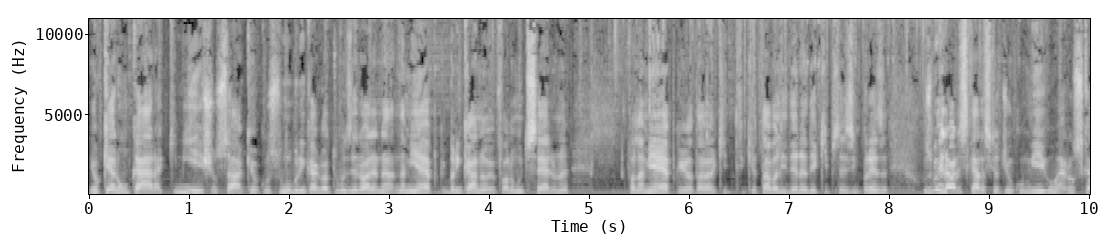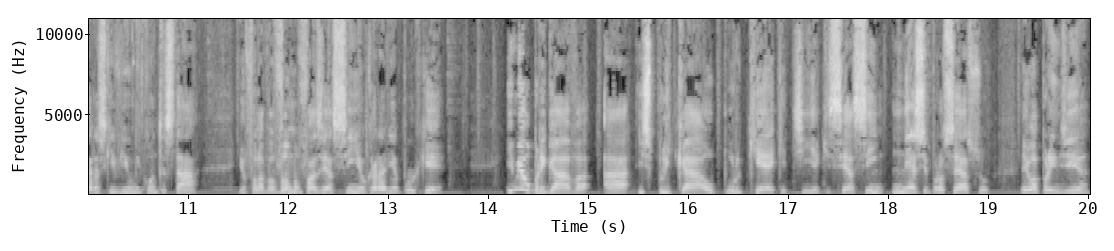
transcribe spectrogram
Eu quero um cara que me enche o saco. Eu costumo brincar com a turma dizendo, olha, na, na minha época, brincar não, eu falo muito sério, né? Falo, na minha época que eu estava que, que eu tava liderando equipes das empresas, os melhores caras que eu tinha comigo eram os caras que vinham me contestar. Eu falava, vamos fazer assim, e o cara vinha por quê? e me obrigava a explicar o porquê que tinha que ser assim. Nesse processo, eu aprendia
